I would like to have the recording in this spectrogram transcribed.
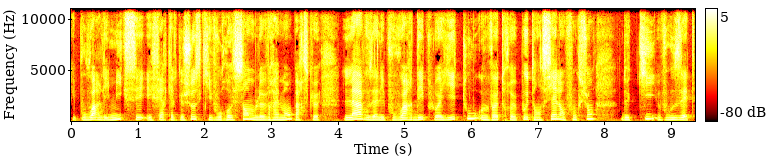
et pouvoir les mixer et faire quelque chose qui vous ressemble vraiment parce que là, vous allez pouvoir déployer tout votre potentiel en fonction de qui vous êtes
